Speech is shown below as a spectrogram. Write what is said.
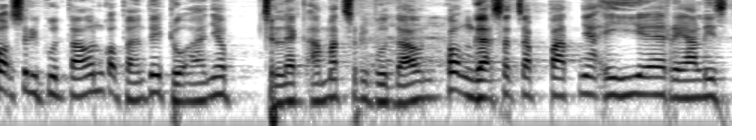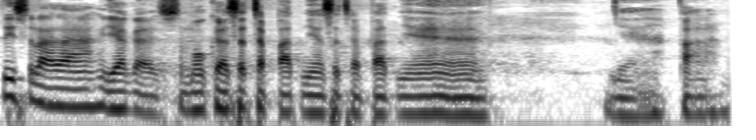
kok seribu tahun kok Bante doanya jelek amat seribu tahun? Kok nggak secepatnya? Iya realistis lah. Ya guys semoga secepatnya secepatnya. Ya pak.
